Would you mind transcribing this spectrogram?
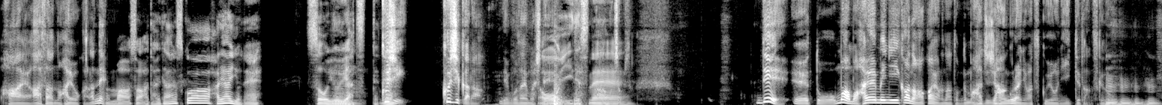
はい、朝の早うからね。まあさ、大体あそこは早いよね。そういうやつってね。9時、9時からでございまして。おーいいですねあで、えっ、と、まあまあ早めに行かなあかんやろなと思って、まあ8時半ぐらいには着くように行ってたんですけど、うんうんうん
